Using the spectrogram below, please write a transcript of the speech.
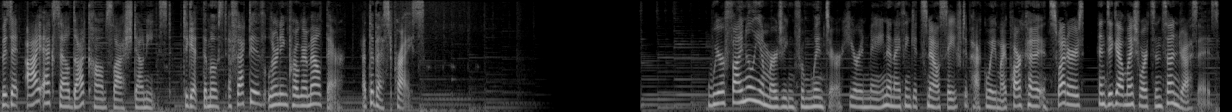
Visit ixl.com slash downeast to get the most effective learning program out there at the best price. We're finally emerging from winter here in Maine, and I think it's now safe to pack away my parka and sweaters and dig out my shorts and sundresses.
